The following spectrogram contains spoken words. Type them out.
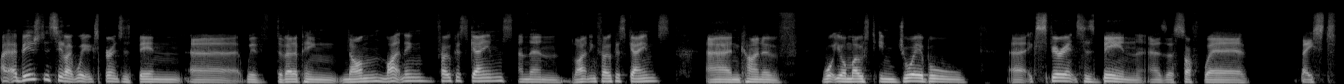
I, would be interested to see like what your experience has been uh, with developing non-lightning focused games and then lightning focused games, and kind of what your most enjoyable uh, experience has been as a software based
